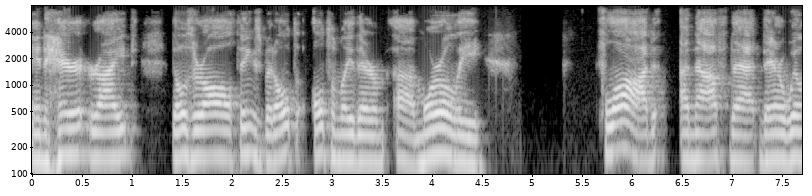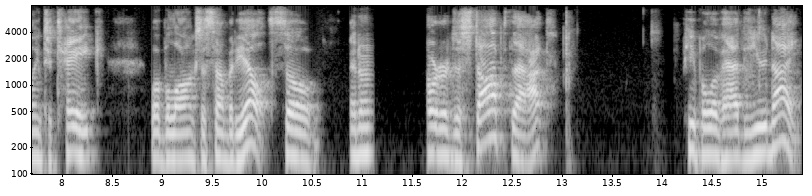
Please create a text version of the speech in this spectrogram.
inherent right. Those are all things, but ultimately they're uh, morally flawed enough that they're willing to take what belongs to somebody else. So, in order to stop that, people have had to unite.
